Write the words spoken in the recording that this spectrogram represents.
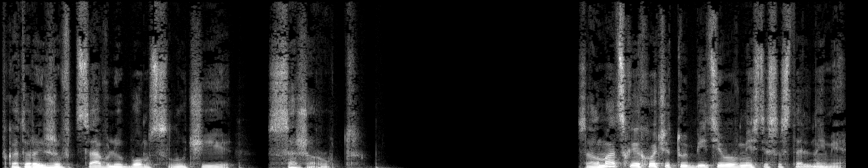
в которой живца в любом случае сожрут. Салмацкая хочет убить его вместе с остальными,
